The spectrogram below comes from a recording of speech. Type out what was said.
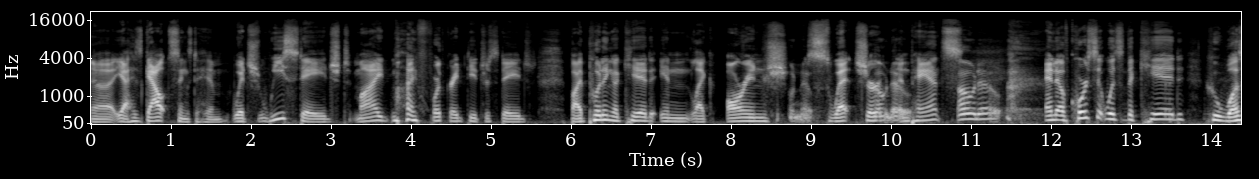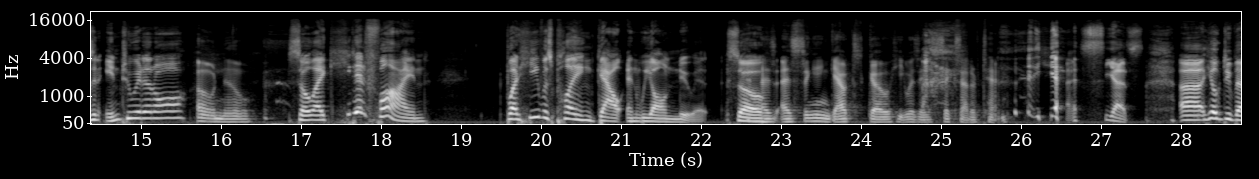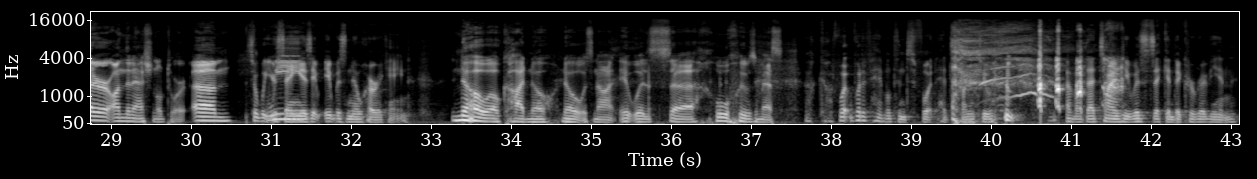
uh, yeah, his gout sings to him, which we staged. My my fourth grade teacher staged by putting a kid in like orange Oh, no. sweatshirt Oh, no. and pants, Oh no! and of course it was the kid who wasn't into it at all. Oh no! So like he did fine, but he was playing gout, and we all knew it. So As as singing gouts go, he was a six out of ten. yes, yes, uh, he'll do better on the national tour. Um, So what you're we- saying is it, it was no hurricane. No, oh God, no, no, it was not. It was, uh, ooh, it was a mess. Oh God! What what if Hamilton's foot had sung to him about that time he was sick in the Caribbean?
